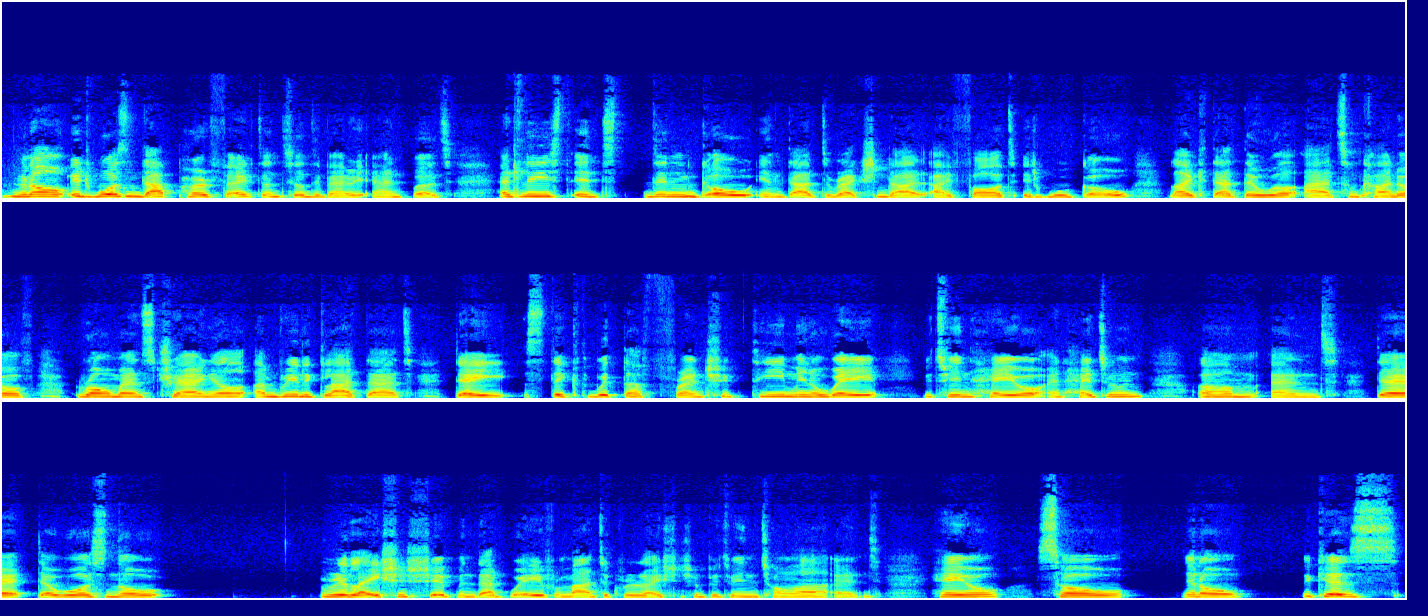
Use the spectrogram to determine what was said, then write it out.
You know, it wasn't that perfect until the very end, but at least it didn't go in that direction that I thought it would go, like that they will add some kind of romance triangle. I'm really glad that they stick with the friendship theme in a way between Haeyo and Haejun, um, and there there was no relationship in that way, romantic relationship between Tonga and Haeyo. So, you know, because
